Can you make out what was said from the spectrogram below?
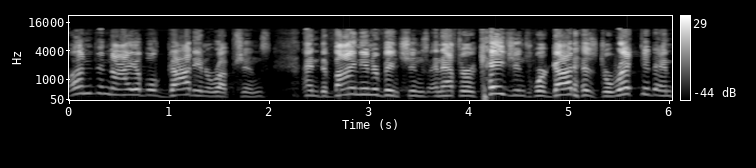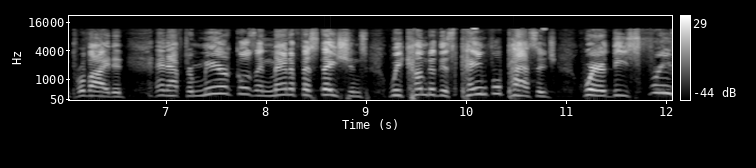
undeniable God interruptions and divine interventions, and after occasions where God has directed and provided, and after miracles and manifestations, we come to this painful passage where these free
